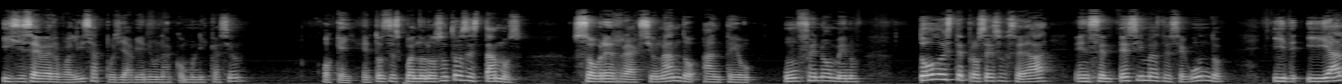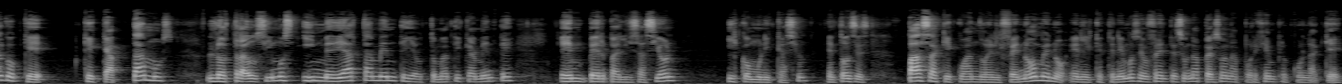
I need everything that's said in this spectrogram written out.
y si se verbaliza, pues ya viene una comunicación. Ok, entonces cuando nosotros estamos sobre reaccionando ante un fenómeno, todo este proceso se da en centésimas de segundo y, algo que, que captamos lo traducimos inmediatamente y automáticamente en verbalización y comunicación. Entonces, pasa que cuando el fenómeno en el que tenemos enfrente es una persona, por ejemplo, con la que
